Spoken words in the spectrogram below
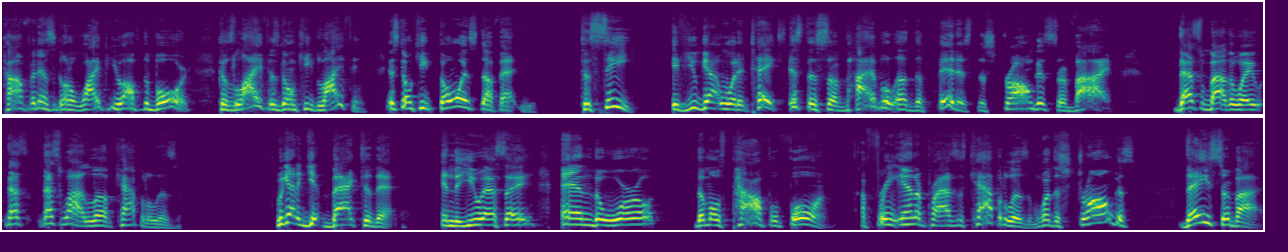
Confidence is going to wipe you off the board because life is going to keep lifing. It's going to keep throwing stuff at you to see if you got what it takes. It's the survival of the fittest, the strongest survive. That's by the way, that's that's why I love capitalism. We got to get back to that in the USA and the world, the most powerful form of free enterprise is capitalism, where the strongest, they survive.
